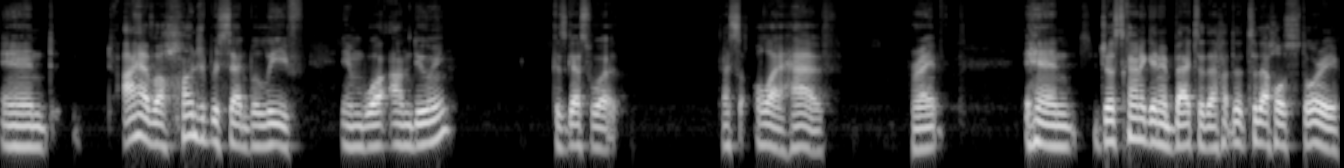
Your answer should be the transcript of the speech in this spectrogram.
And I have a hundred percent belief in what I'm doing. Cause guess what? That's all I have. Right. And just kind of getting back to that to that whole story.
